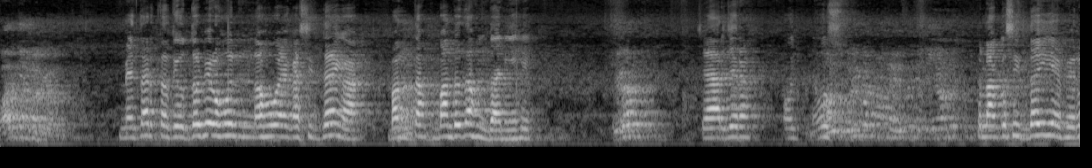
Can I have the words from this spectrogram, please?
ਬਾਹਰ ਕਿਉਂ ਲੱਗਾ ਮੈਂ ਧਰਤਾ ਤੇ ਉਧਰ ਫਿਰ ਉਹ ਨਾ ਹੋਏਗਾ ਸਿੱਧਾ ਹੈਗਾ। ਬੰਦ ਤਾਂ ਬੰਦ ਤਾਂ ਹੁੰਦਾ ਨਹੀਂ ਇਹ। ਚਾਰਜਰ। ਉਸ ਪਲੱਗ ਸਿੱਧਾ ਹੀ ਹੈ ਫਿਰ।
